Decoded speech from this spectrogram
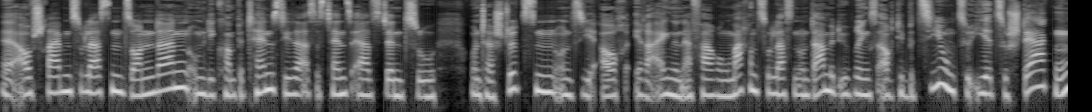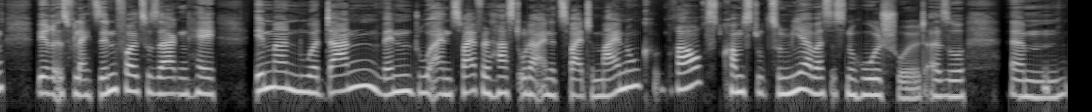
äh, aufschreiben zu lassen, sondern um die Kompetenz dieser Assistenzärztin zu unterstützen und sie auch ihre eigenen Erfahrungen machen zu lassen und damit übrigens auch die Beziehung zu ihr zu stärken, wäre es vielleicht sinnvoll zu sagen, hey, immer nur dann, wenn du einen Zweifel hast oder eine zweite Meinung brauchst, kommst du zu mir, aber es ist eine Hohlschuld. Also ähm,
